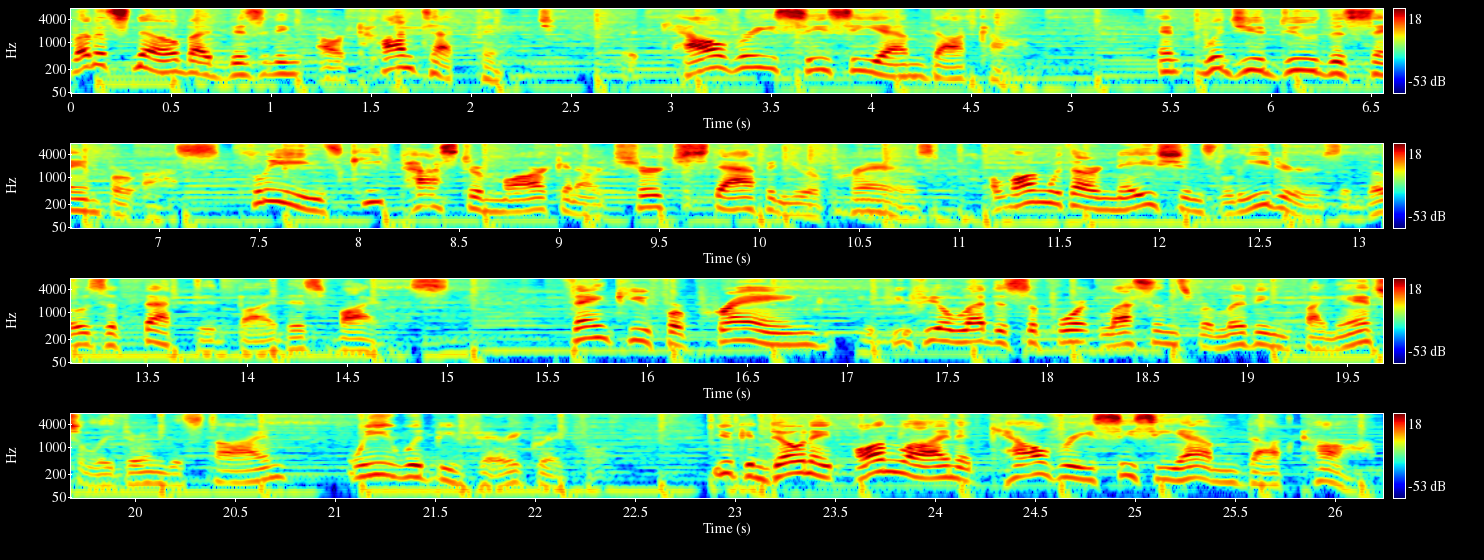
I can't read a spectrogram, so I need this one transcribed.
Let us know by visiting our contact page at calvaryccm.com. And would you do the same for us? Please keep Pastor Mark and our church staff in your prayers, along with our nation's leaders and those affected by this virus. Thank you for praying. If you feel led to support Lessons for Living financially during this time, we would be very grateful. You can donate online at calvaryccm.com.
